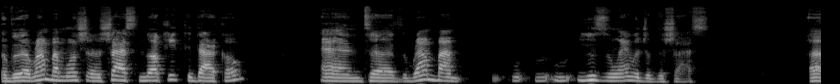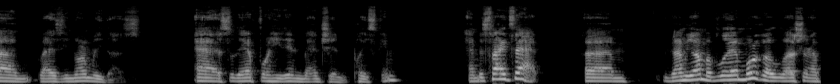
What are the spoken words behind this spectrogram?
the Rambam Shas Noki Kedarko, and uh, the Rambam uses the language of the Shas, um, as he normally does. Uh, so therefore, he didn't mention Poiskim. And besides that, um, Gam Yom of Leah Murgo Lashon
